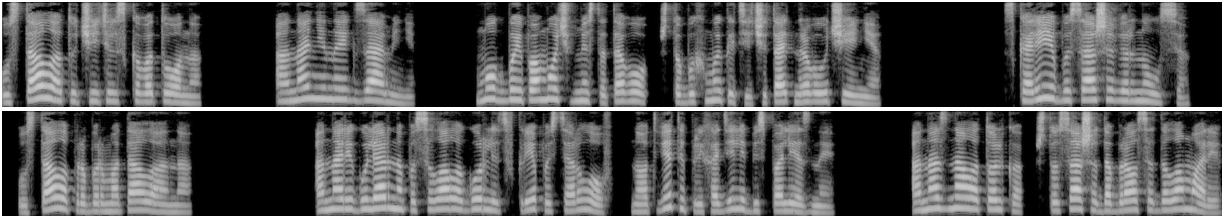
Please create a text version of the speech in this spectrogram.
Устала от учительского тона. Она не на экзамене. Мог бы и помочь вместо того, чтобы хмыкать и читать нравоучения. Скорее бы Саша вернулся. Устало пробормотала она. Она регулярно посылала горлиц в крепость Орлов, но ответы приходили бесполезные. Она знала только, что Саша добрался до Ламари,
